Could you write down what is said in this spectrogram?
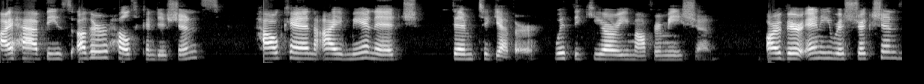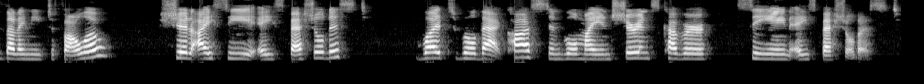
I have these other health conditions. How can I manage them together with the Chiari malformation? Are there any restrictions that I need to follow? Should I see a specialist? What will that cost and will my insurance cover seeing a specialist?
